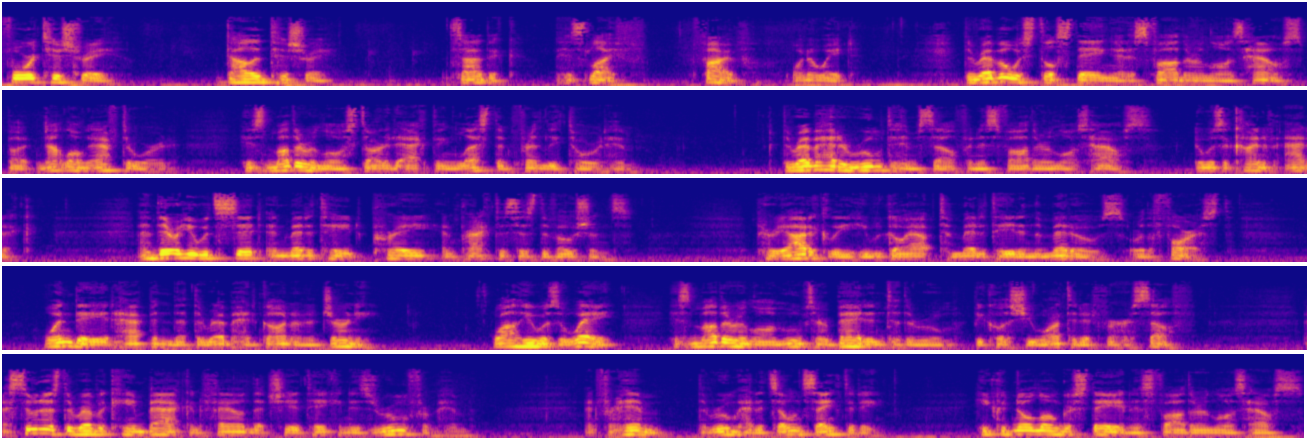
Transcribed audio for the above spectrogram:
4 Tishrei, Dalid Tishrei, Tzaddik, his life, 5, 108. The Rebbe was still staying at his father-in-law's house, but not long afterward, his mother-in-law started acting less than friendly toward him. The Rebbe had a room to himself in his father-in-law's house. It was a kind of attic, and there he would sit and meditate, pray, and practice his devotions. Periodically, he would go out to meditate in the meadows or the forest. One day it happened that the Rebbe had gone on a journey. While he was away, his mother-in-law moved her bed into the room because she wanted it for herself. As soon as the Rebbe came back and found that she had taken his room from him, and for him the room had its own sanctity, he could no longer stay in his father-in-law's house.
